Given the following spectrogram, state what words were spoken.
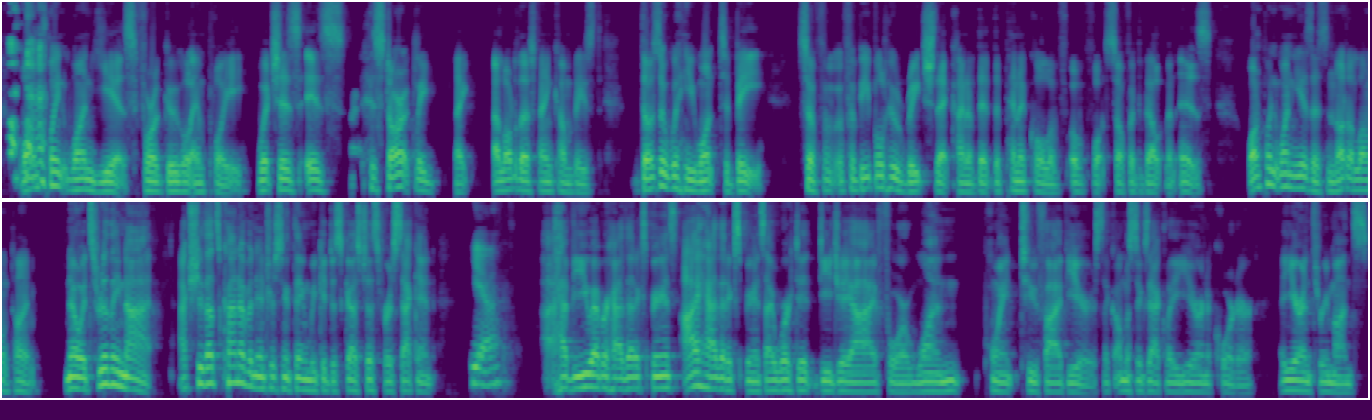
1.1 years for a Google employee, which is is historically like a lot of those FAANG companies, those are where you want to be. So for, for people who reach that kind of the, the pinnacle of, of what software development is, 1.1 years is not a long time. No, it's really not. Actually, that's kind of an interesting thing we could discuss just for a second. Yeah. Have you ever had that experience? I had that experience. I worked at DJI for one 0.25 years, like almost exactly a year and a quarter, a year and three months.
